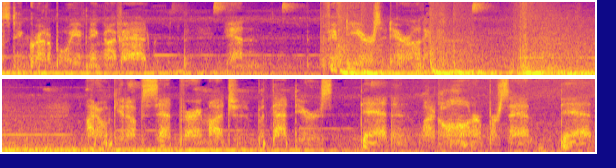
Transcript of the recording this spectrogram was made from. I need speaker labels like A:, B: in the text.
A: most incredible evening I've had in 50 years of deer hunting. I don't get upset very much, but that deer is dead, like 100% dead.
